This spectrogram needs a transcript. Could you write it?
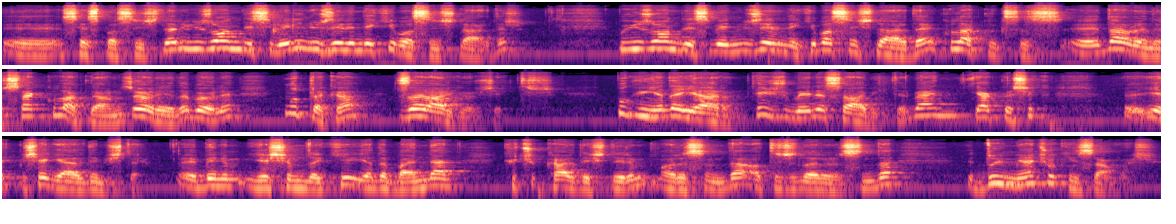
e, ses basınçları? 110 desibelin üzerindeki basınçlardır. Bu 110 desibelin üzerindeki basınçlarda kulaklıksız e, davranırsak kulaklarımız öyle ya da böyle mutlaka zarar görecektir. Bugün ya da yarın tecrübeyle sabittir. Ben yaklaşık e, 70'e geldim işte. E, benim yaşımdaki ya da benden küçük kardeşlerim arasında, atıcılar arasında e, duymayan çok insan var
